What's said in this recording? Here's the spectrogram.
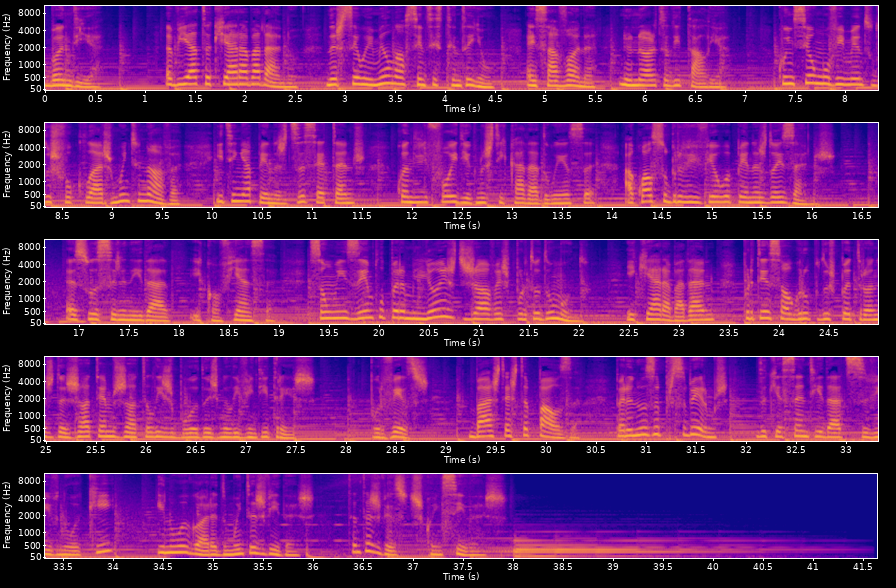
Bom dia. A beata Chiara Badano nasceu em 1971, em Savona, no norte de Itália. Conheceu o movimento dos focolares muito nova e tinha apenas 17 anos quando lhe foi diagnosticada a doença, à qual sobreviveu apenas dois anos. A sua serenidade e confiança são um exemplo para milhões de jovens por todo o mundo. E Chiara Badano pertence ao grupo dos patronos da JMJ Lisboa 2023. Por vezes, basta esta pausa para nos apercebermos de que a santidade se vive no aqui e no agora de muitas vidas, tantas vezes desconhecidas.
